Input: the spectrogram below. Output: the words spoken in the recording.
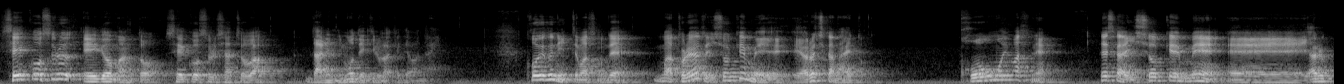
成功する営業マンと成功する社長は誰にもできるわけではない。こういうふうに言ってますのでまあとりあえず一生懸命やるしかないと。こう思いますね。ですから一生懸命、えー、やる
